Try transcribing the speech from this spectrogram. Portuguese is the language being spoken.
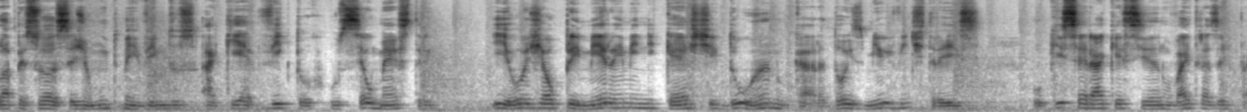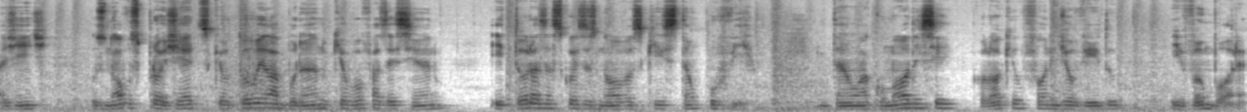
Olá pessoas, sejam muito bem-vindos. Aqui é Victor, o seu mestre, e hoje é o primeiro MNCast do ano, cara, 2023. O que será que esse ano vai trazer pra gente? Os novos projetos que eu tô elaborando, que eu vou fazer esse ano e todas as coisas novas que estão por vir. Então acomodem-se, coloquem o fone de ouvido e vambora!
